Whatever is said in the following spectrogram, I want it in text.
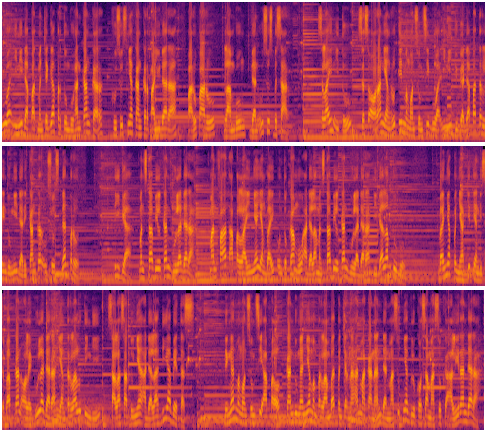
Buah ini dapat mencegah pertumbuhan kanker, khususnya kanker payudara, paru-paru, lambung, dan usus besar. Selain itu, seseorang yang rutin mengonsumsi buah ini juga dapat terlindungi dari kanker usus dan perut. 3. Menstabilkan gula darah. Manfaat apel lainnya yang baik untuk kamu adalah menstabilkan gula darah di dalam tubuh. Banyak penyakit yang disebabkan oleh gula darah yang terlalu tinggi, salah satunya adalah diabetes. Dengan mengonsumsi apel, kandungannya memperlambat pencernaan makanan dan masuknya glukosa masuk ke aliran darah.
